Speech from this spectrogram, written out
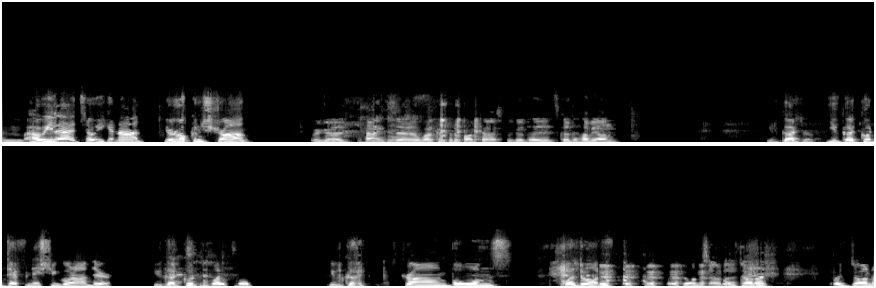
Um, how are you lads? How are you getting on? You're looking strong. We're good. Thanks. Uh, welcome to the podcast. We're good. To, it's good to have you on. You've got you've got good definition going on there. You've got good biceps. You've got strong bones. Well done. Well done. Well done. Well done.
